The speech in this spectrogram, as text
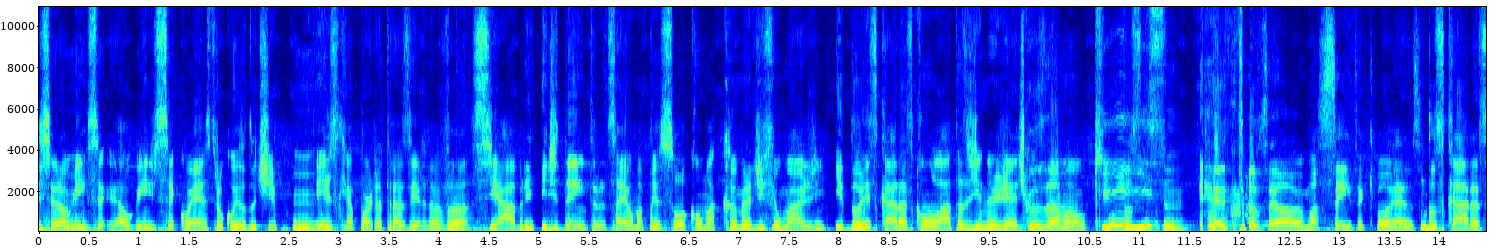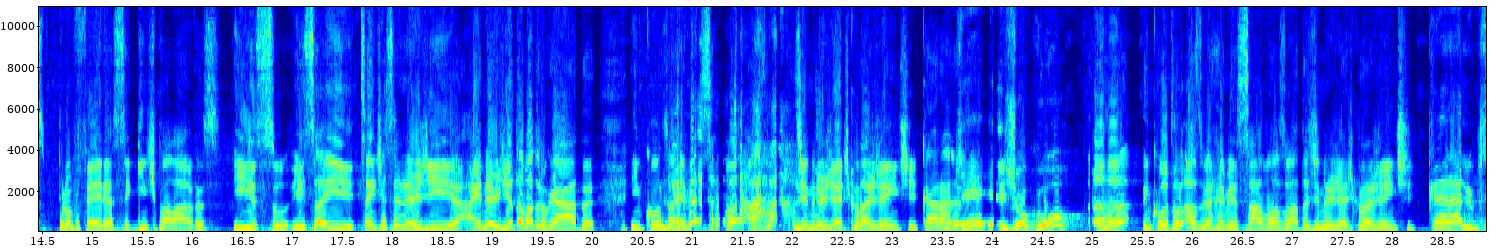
de ser alguém, se- alguém de sequestro ou coisa do tipo. Hum. Eis que a porta traseira da van se abre e de dentro sai uma pessoa com uma câmera de filmagem e dois caras com latas de energéticos na mão. Que Um dos- isso? então, sei lá, uma seita, que porra é essa? Um dos caras profere as seguintes palavras: Isso, isso aí, sente essa energia, a energia da madrugada, enquanto arremessava as latas de energético na gente. Caralho. O quê? Ele jogou? Aham, enquanto as arremessavam as latas de energético na gente. Caralho, que...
